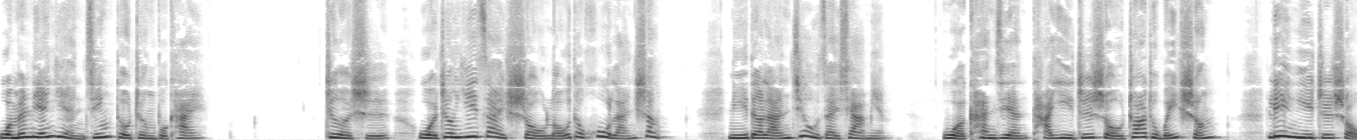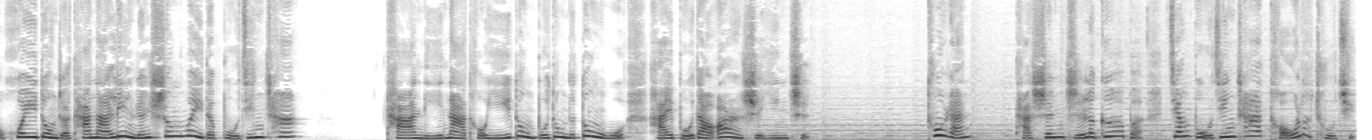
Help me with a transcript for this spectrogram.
我们连眼睛都睁不开。这时，我正依在首楼的护栏上，尼德兰就在下面。我看见他一只手抓着围绳，另一只手挥动着他那令人生畏的捕鲸叉。他离那头一动不动的动物还不到二十英尺。突然，他伸直了胳膊，将捕鲸叉投了出去。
